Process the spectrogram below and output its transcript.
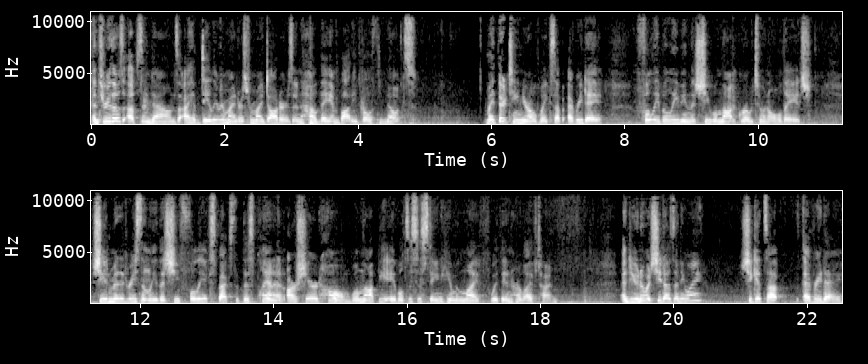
And through those ups and downs, I have daily reminders from my daughters and how they embody both notes. My 13 year old wakes up every day fully believing that she will not grow to an old age. She admitted recently that she fully expects that this planet, our shared home, will not be able to sustain human life within her lifetime. And do you know what she does anyway? She gets up every day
